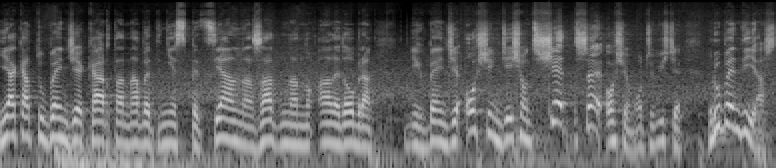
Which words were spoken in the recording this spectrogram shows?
Jaka tu będzie karta, nawet niespecjalna, żadna, no ale dobra, niech będzie 87, 8 oczywiście. Ruben Diaz,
